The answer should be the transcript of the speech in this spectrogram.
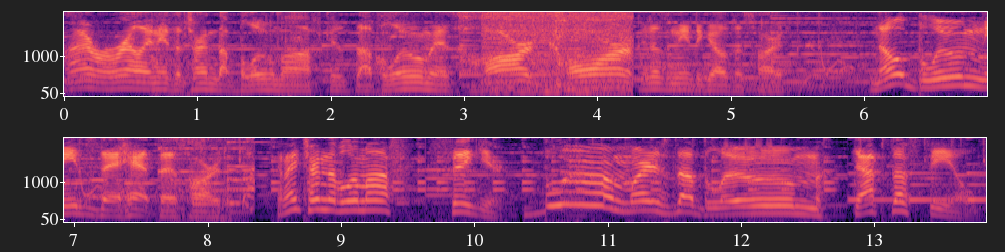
I really need to turn the bloom off because the bloom is hardcore. It doesn't need to go this hard. No bloom needs to hit this hard. Can I turn the bloom off? Figure. Bloom! Where's the bloom? Depth of field.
